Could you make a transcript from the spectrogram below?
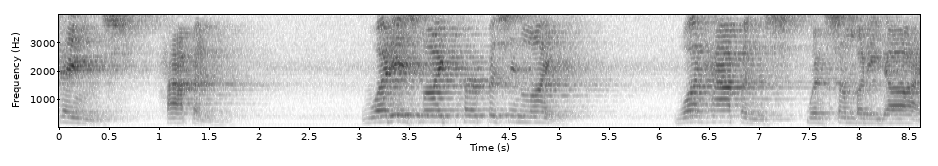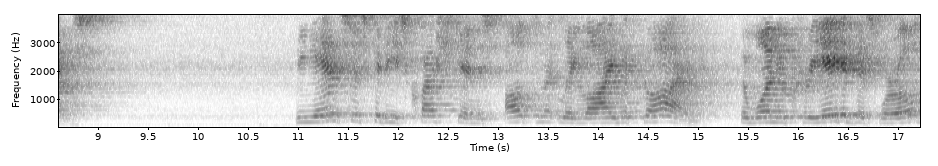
things happen? What is my purpose in life? What happens when somebody dies? The answers to these questions ultimately lie with God, the one who created this world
